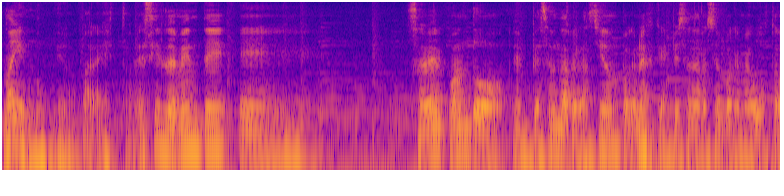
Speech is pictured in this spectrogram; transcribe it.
No hay un número para esto, es simplemente eh, saber cuándo empezar una relación, porque no es que empiece una relación porque me gusta,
